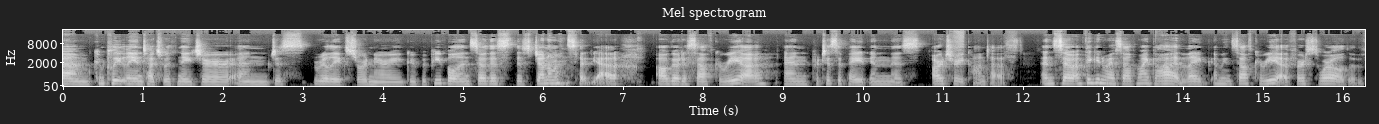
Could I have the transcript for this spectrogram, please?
um, completely in touch with nature and just really extraordinary group of people and so this this gentleman said yeah i'll go to south korea and participate in this archery contest and so i'm thinking to myself my god like i mean south korea first world of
